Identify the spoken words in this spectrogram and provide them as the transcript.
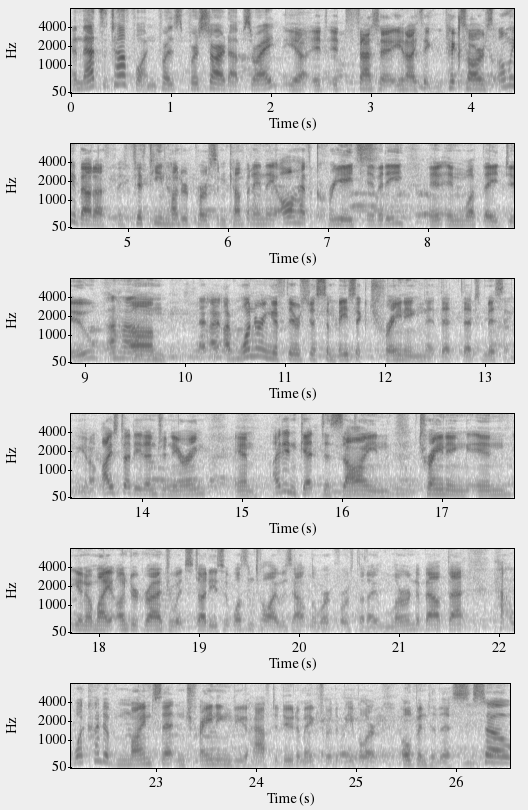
And that's a tough one for, for startups, right? Yeah, it, it fascinating. You know, I think Pixar's only about a 1,500 person company and they all have creativity in, in what they do. Uh -huh. um, I, am wondering if there's just some basic training that, that, that's missing. You know, I studied engineering and I didn't get design training in you know, my undergraduate studies. It wasn't until I was out in the workforce that I learned about that. How, what kind of mindset and training do you have to do to make sure that people are open to this? So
